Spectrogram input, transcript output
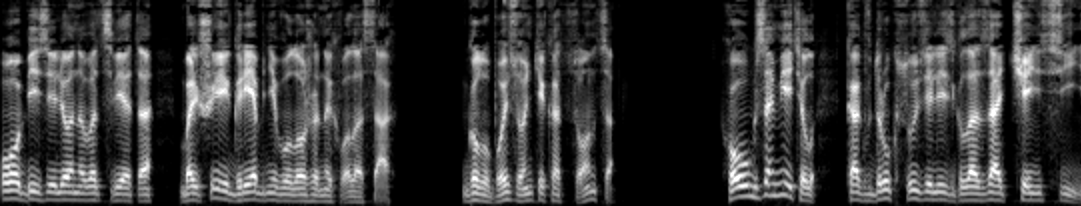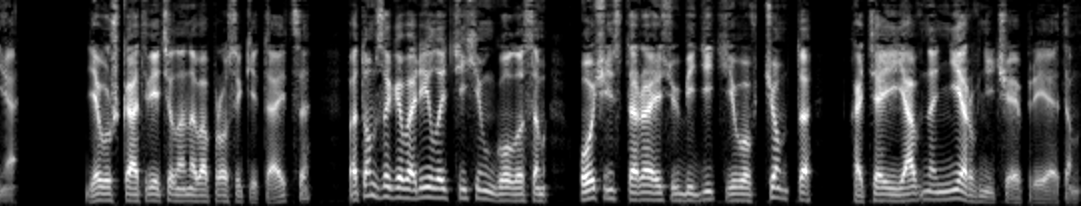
обе зеленого цвета, большие гребни в уложенных волосах, голубой зонтик от солнца. Хоук заметил, как вдруг сузились глаза Чень-Синя. Девушка ответила на вопросы китайца, потом заговорила тихим голосом, очень стараясь убедить его в чем-то, хотя и явно нервничая при этом.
